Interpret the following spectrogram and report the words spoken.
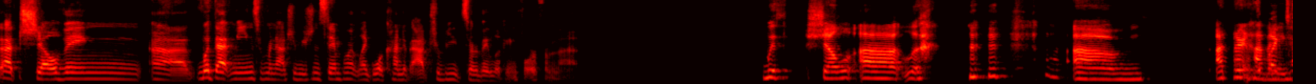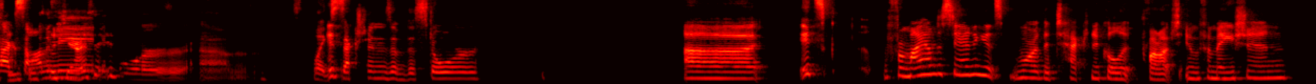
that shelving uh what that means from an attribution standpoint like what kind of attributes are they looking for from that? With shell uh um i don't have like taxonomy or um like it's, sections of the store? Uh it's from my understanding it's more the technical product information.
